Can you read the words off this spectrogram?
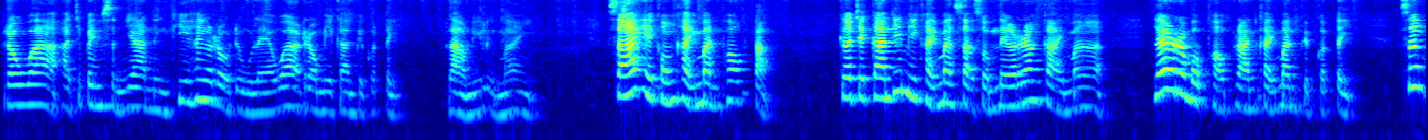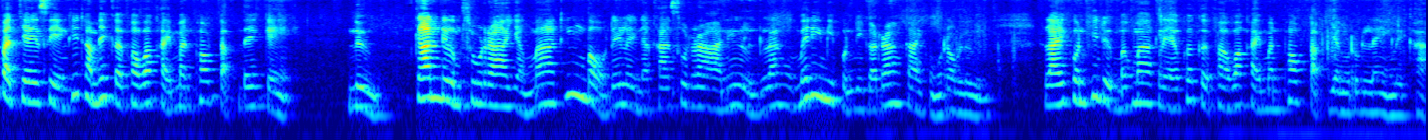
เพราะว่าอาจจะเป็นสัญญาณหนึ่งที่ให้เราดูแล้วว่าเรามีการผิดปกติเหล่านี้หรือไม่ สาเหตุของไขมันพอกตับ เกิดจากการที่มีไขมันสะสมในร่างกายมาก และระบบเผาผลาญไขมันผิดปกติ ซึ่งปัจจัยเสี่ยงที่ทำให้เกิดภาวะไขมันพอกตับได้แก่ 1. การดื่มสุราอย่างมากที่บอกได้เลยนะคะ สุรานี่หรือเหล้าไม่ได้มีผลดีกับร่างกายของเราเลย หลายคนที่ดื่มมากๆแล้วก็เกิดภาวะไขมันพอกตับอย่างรุนแรงเลยค่ะ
